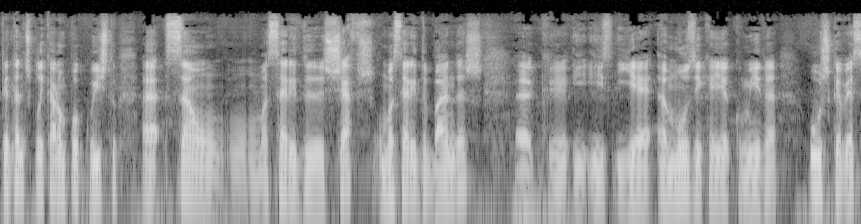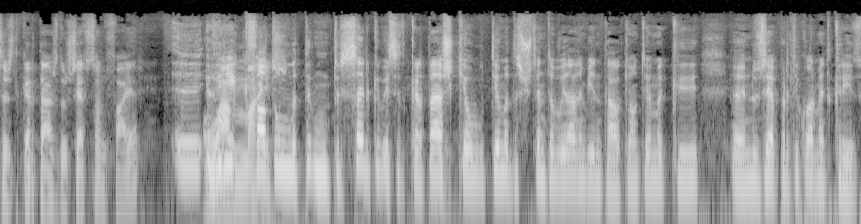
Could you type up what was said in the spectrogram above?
Tentando explicar um pouco isto, uh, são uma série de chefes, uma série de bandas, uh, que, e, e é a música e a comida os cabeças de cartaz dos Chefs on Fire? Uh, eu diria que mais? falta uma, um terceiro cabeça de cartaz que é o tema da sustentabilidade ambiental, que é um tema que uh, nos é particularmente querido.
